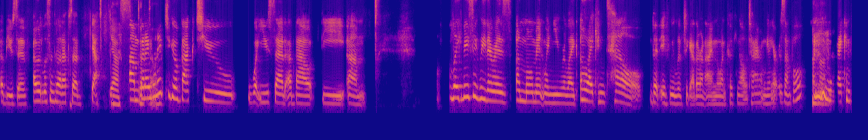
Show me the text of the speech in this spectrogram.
abusive, I would listen to that episode. Yeah. Yes. Um, but I wanted to go back to what you said about the um, like basically there was a moment when you were like oh i can tell that if we live together and i'm the one cooking all the time i'm gonna get resentful. Uh-huh. i can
